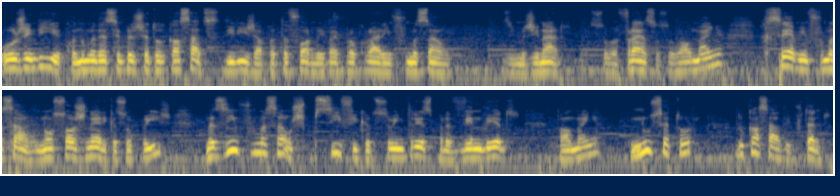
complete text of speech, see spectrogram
hoje em dia, quando uma dessas empresas do setor do calçado se dirige à plataforma e vai procurar informação, vamos imaginar, sobre a França ou sobre a Alemanha, recebe informação não só genérica sobre o país, mas informação específica do seu interesse para vender para a Alemanha no setor do calçado. E, portanto,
